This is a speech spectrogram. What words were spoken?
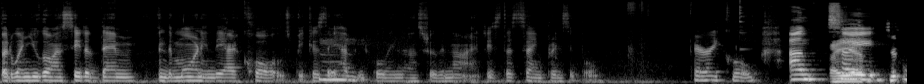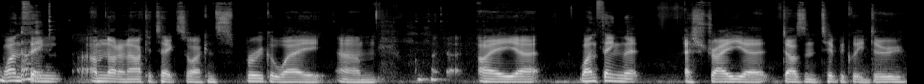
But when you go and sit at them in the morning, they are cold because mm-hmm. they have been cooling down through the night. It's the same principle. Very cool. Um, so I, uh, one thing, I'm not an architect, so I can spruik away. Um, I uh, one thing that Australia doesn't typically do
